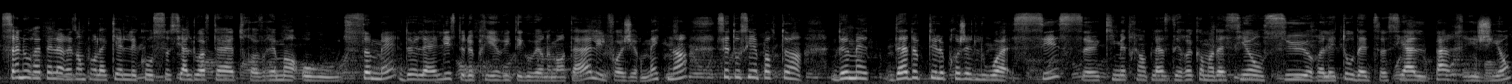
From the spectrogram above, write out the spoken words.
Ça nous rappelle la raison pour laquelle les causes sociales doivent être vraiment au sommet de la liste de priorités gouvernementales. Il faut agir maintenant. C'est aussi important d'adopter le projet de loi 6 qui mettrait en place des recommandations sur les taux d'aide sociale par région.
